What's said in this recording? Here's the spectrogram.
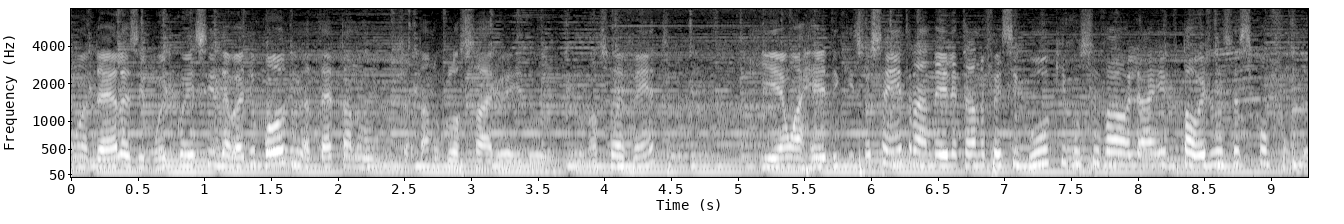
Uma delas, e muito conhecida, é o Edmodo, até tá no, já está no glossário aí do, do nosso evento, que é uma rede que se você entrar nele, entrar no Facebook, você vai olhar e talvez você se confunda.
